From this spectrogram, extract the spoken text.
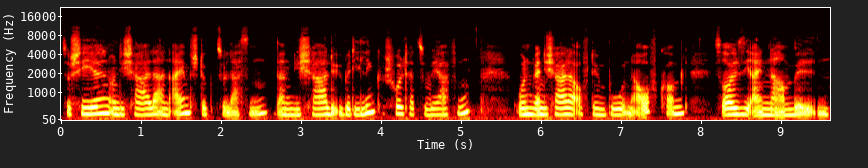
zu schälen und die Schale an einem Stück zu lassen, dann die Schale über die linke Schulter zu werfen und wenn die Schale auf dem Boden aufkommt, soll sie einen Namen bilden.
